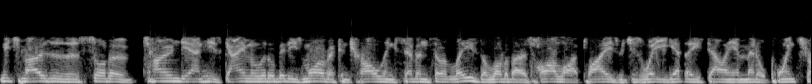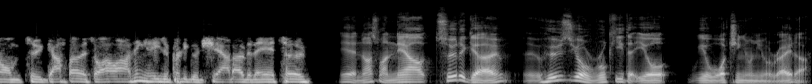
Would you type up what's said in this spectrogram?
Mitch Moses has sort of toned down his game a little bit. He's more of a controlling seven, so it leaves a lot of those highlight plays, which is where you get these Dally M medal points from to Gutho. So I I think he's a pretty good shout over there too. Yeah, nice one. Now, two to go. Who's your rookie that you're you're watching on your radar?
